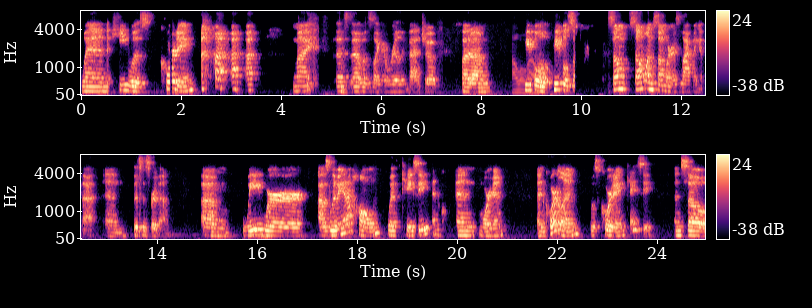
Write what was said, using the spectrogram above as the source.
when he was courting my that's that was like a really bad joke. But um people people some someone somewhere is laughing at that and this is for them. Um, we were I was living in a home with Casey and and Morgan, and Cortland was courting Casey. And so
